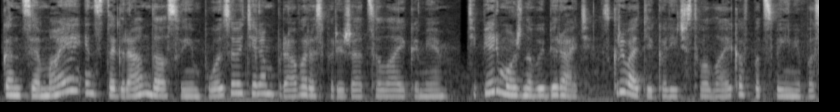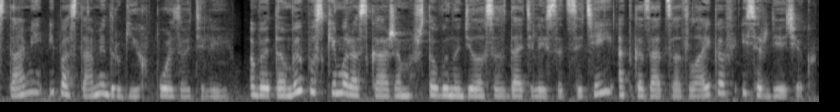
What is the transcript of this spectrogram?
В конце мая Инстаграм дал своим пользователям право распоряжаться лайками. Теперь можно выбирать, скрывать ли количество лайков под своими постами и постами других пользователей. В этом выпуске мы расскажем, что вынудило создателей соцсетей отказаться от лайков и сердечек.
